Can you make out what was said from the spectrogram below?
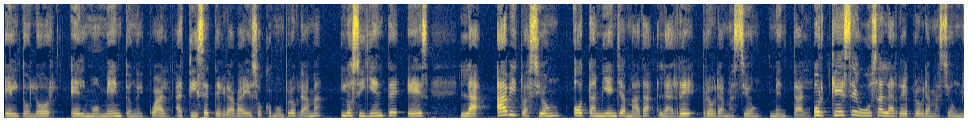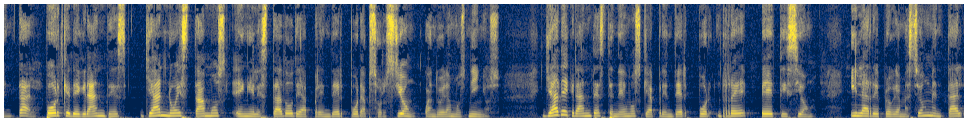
el dolor, el momento en el cual a ti se te graba eso como un programa, lo siguiente es la habituación o también llamada la reprogramación mental. ¿Por qué se usa la reprogramación mental? Porque de grandes ya no estamos en el estado de aprender por absorción cuando éramos niños. Ya de grandes tenemos que aprender por repetición. Y la reprogramación mental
